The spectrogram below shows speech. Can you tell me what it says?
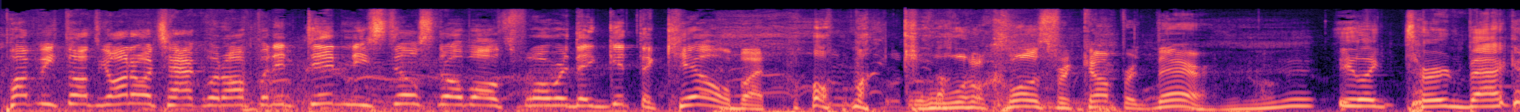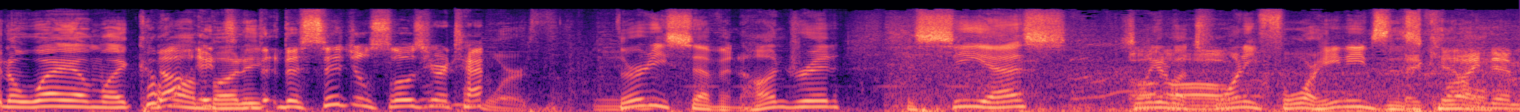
Puppey thought the auto attack went off, but it didn't. He still snowballs forward. They get the kill, but Oh, my a little close for comfort there. He like turned back and away. I'm like, come No, on, buddy. The, the sigil slows your attack. worth. Mm-hmm. 3,700. The CS is only about Uh-oh. 24. He needs this They kill. find him.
